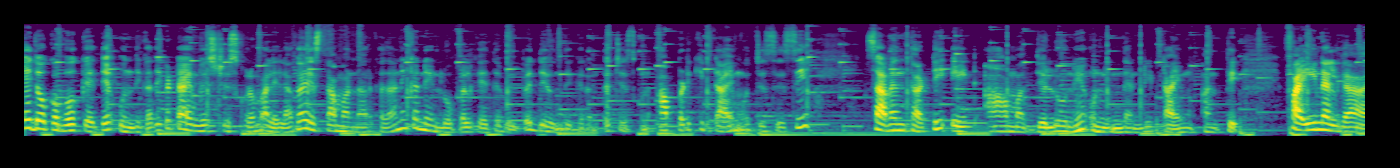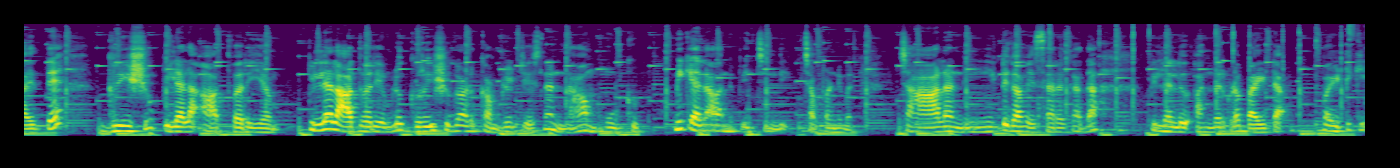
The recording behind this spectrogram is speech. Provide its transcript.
ఏదో ఒక వర్క్ అయితే ఉంది కదా ఇక టైం వేస్ట్ చేసుకోవడం వాళ్ళు ఇలాగా వేస్తామన్నారు కదా అని ఇంకా నేను లోపలికి అయితే వెళ్ళిపోయి దేవుని దగ్గర అంతా చేసుకున్నాను. అప్పటికి టైం వచ్చేసేసి సెవెన్ థర్టీ ఎయిట్ ఆ మధ్యలోనే ఉండిందండి టైం అంతే. ఫైనల్గా అయితే గ్రీషు పిల్లల ఆధ్వర్యం పిల్లల ఆధ్వర్యంలో గ్రీషుగాడు కంప్లీట్ చేసిన నా ముగ్గు. మీకు ఎలా అనిపించింది? చెప్పండి మరి. చాలా నీట్గా వేశారు కదా పిల్లలు. అందరు కూడా బయట బయటికి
